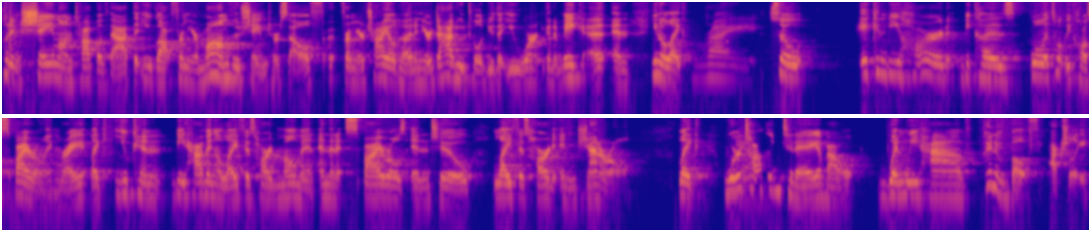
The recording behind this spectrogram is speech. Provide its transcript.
putting shame on top of that that you got from your mom who shamed herself from your childhood and your dad who told you that you weren't going to make it and you know like Right. so it can be hard because well it's what we call spiraling right like you can be having a life is hard moment and then it spirals into life is hard in general. Like we're Yeah. talking today about when we have kind of both actually.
